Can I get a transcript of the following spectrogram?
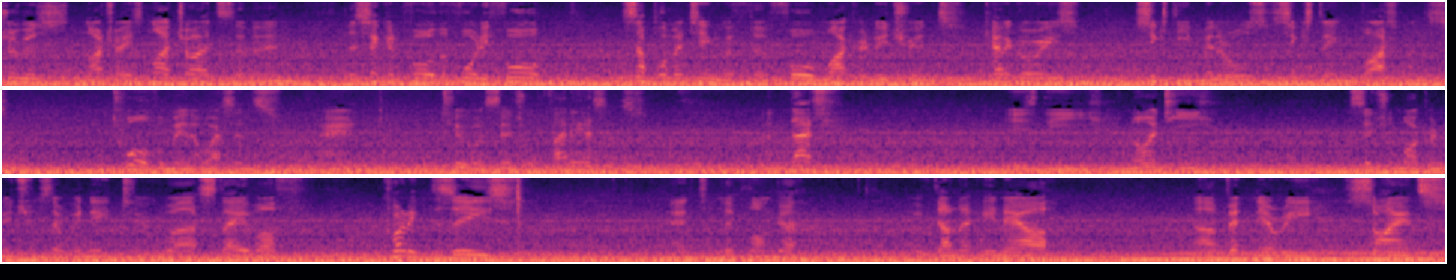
sugars, nitrates, nitrites, and then the second four, the 44 supplementing with the four micronutrient categories 60 minerals, 16 vitamins, 12 amino acids, and two essential fatty acids. And that is the 90 essential micronutrients that we need to uh, stave off chronic disease and to live longer. We've done it in our uh, veterinary science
